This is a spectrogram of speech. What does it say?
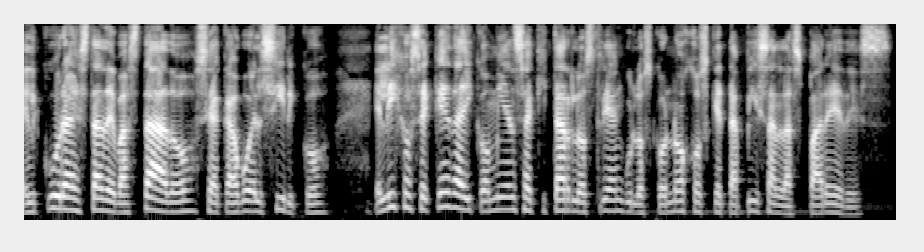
El cura está devastado, se acabó el circo. El hijo se queda y comienza a quitar los triángulos con ojos que tapizan las paredes.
